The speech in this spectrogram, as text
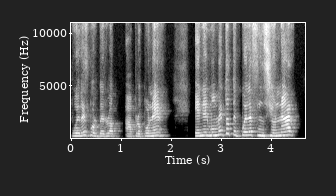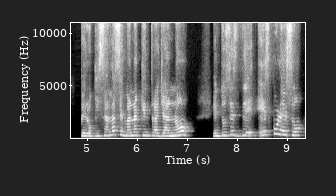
puedes volverlo a, proponer. En el momento te puede funcionar, pero quizá la semana que entra ya no. Entonces, es por eso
